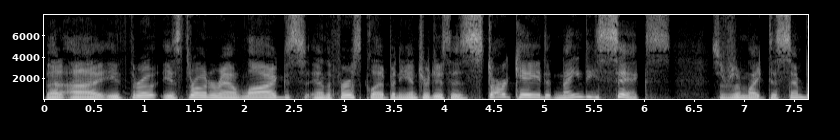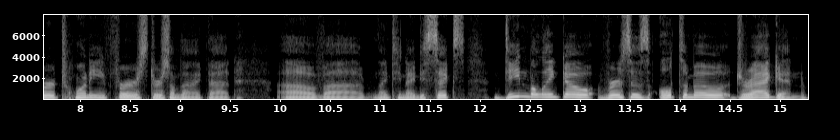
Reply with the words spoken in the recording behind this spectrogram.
But uh, he throw he's throwing around logs in the first clip, and he introduces Starcade '96. So from like December 21st or something like that of uh, 1996, Dean Malenko versus Ultimo Dragon.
